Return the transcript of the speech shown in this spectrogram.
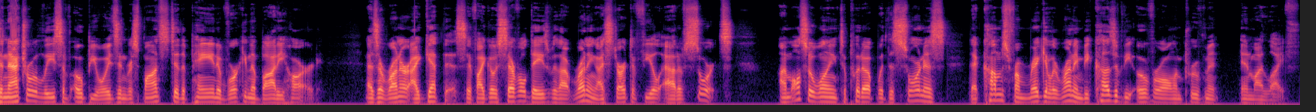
a natural release of opioids in response to the pain of working the body hard. As a runner, I get this. If I go several days without running, I start to feel out of sorts. I'm also willing to put up with the soreness that comes from regular running because of the overall improvement in my life.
